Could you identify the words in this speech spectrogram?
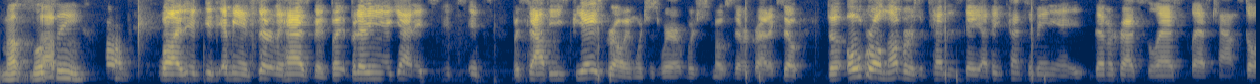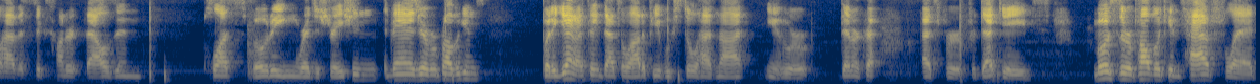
Well, we'll Uh, see. Well, it, it, I mean, it certainly has been, but but I mean, again, it's it's it's but Southeast PA is growing, which is where which is most Democratic. So the overall numbers of tend to stay. I think Pennsylvania Democrats the last last count still have a six hundred thousand plus voting registration advantage over Republicans. But again, I think that's a lot of people who still have not, you know, who are Democrats for for decades. Most of the Republicans have fled.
